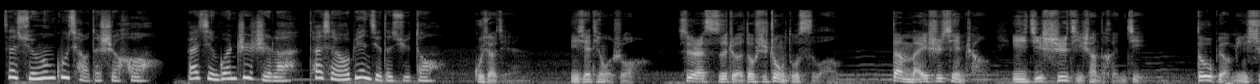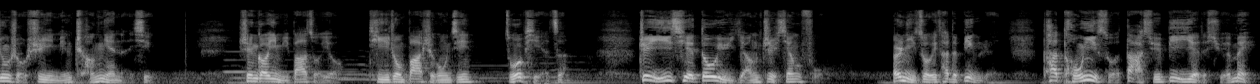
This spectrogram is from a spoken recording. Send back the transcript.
在询问顾巧的时候，白警官制止了他想要辩解的举动。顾小姐，你先听我说。虽然死者都是中毒死亡，但埋尸现场以及尸体上的痕迹，都表明凶手是一名成年男性，身高一米八左右，体重八十公斤，左撇子。这一切都与杨志相符，而你作为他的病人，他同一所大学毕业的学妹，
